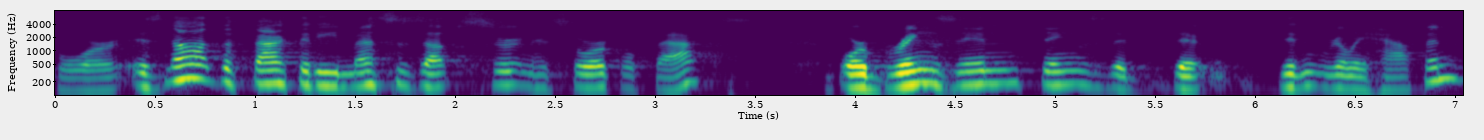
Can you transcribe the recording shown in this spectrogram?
for is not the fact that he messes up certain historical facts or brings in things that, that didn't really happen.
